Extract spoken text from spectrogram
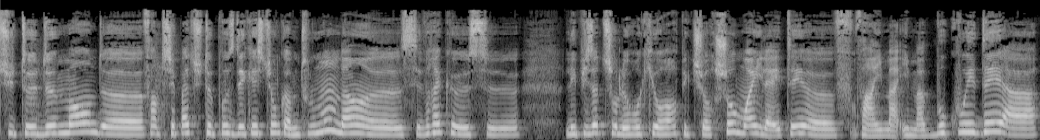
tu te demandes euh, enfin je sais pas tu te poses des questions comme tout le monde hein euh, c'est vrai que ce l'épisode sur le Rocky Horror Picture Show moi il a été euh, enfin il m'a il m'a beaucoup aidé à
